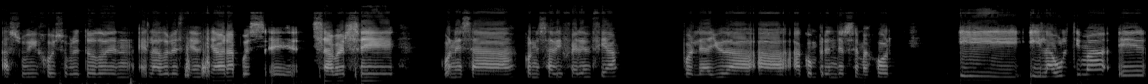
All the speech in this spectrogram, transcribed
a su hijo y sobre todo en, en la adolescencia ahora, pues eh, saberse con esa, con esa diferencia, pues le ayuda a comprenderse mejor. Y, y la última eh,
